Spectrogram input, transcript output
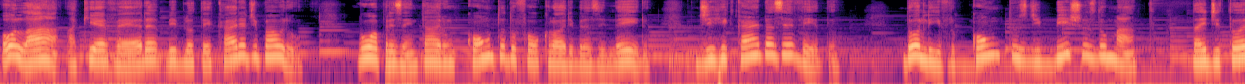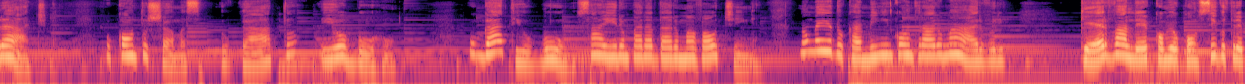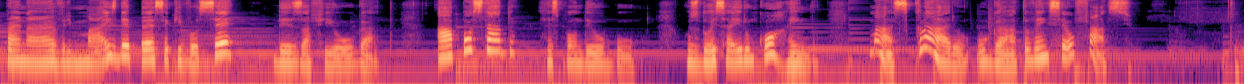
Olá, aqui é Vera, bibliotecária de Bauru. Vou apresentar um conto do folclore brasileiro de Ricardo Azevedo, do livro Contos de Bichos do Mato, da editora Ática. O conto chama-se O Gato e o Burro. O gato e o burro saíram para dar uma voltinha. No meio do caminho encontraram uma árvore Quer valer como eu consigo trepar na árvore mais depressa que você? desafiou o gato. Apostado, respondeu o burro. Os dois saíram correndo, mas, claro, o gato venceu fácil.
